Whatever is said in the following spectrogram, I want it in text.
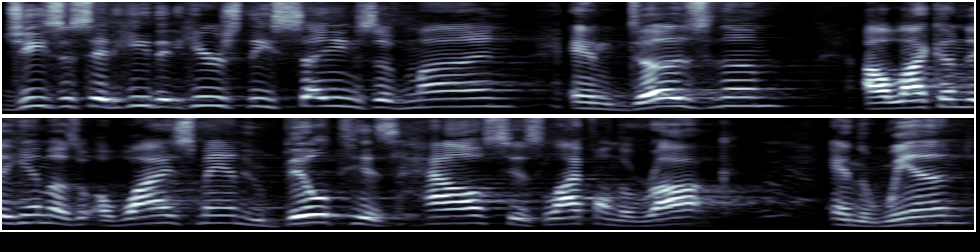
Jesus said, He that hears these sayings of mine and does them, I'll like unto him as a wise man who built his house, his life on the rock, and the wind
